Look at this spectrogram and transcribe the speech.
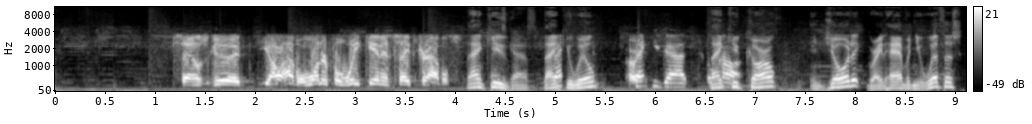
Sounds good. Y'all have a wonderful weekend and safe travels. Thank you. Thanks, guys. Thank you, Will. Thank you, guys. Thank you, Carl. Enjoyed it. Great having you with us.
